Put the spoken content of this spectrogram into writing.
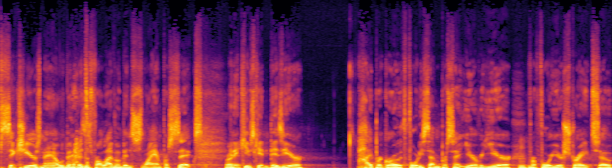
Six years now. We've been in business for 11. We've been slammed for six. And it keeps getting busier hyper growth 47% year over year Mm-hmm. for four years straight so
